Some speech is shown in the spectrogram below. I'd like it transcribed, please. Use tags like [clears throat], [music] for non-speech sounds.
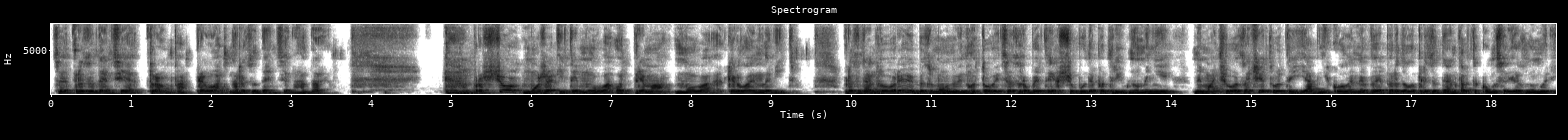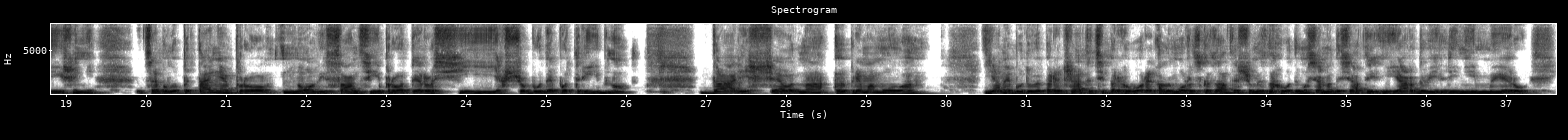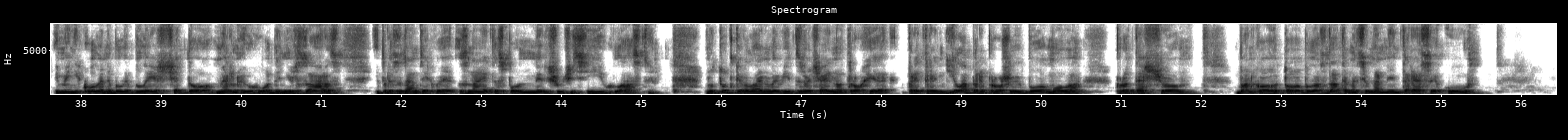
Це резиденція Трампа, приватна резиденція, нагадаю. [clears throat] Про що може йти мова? От пряма мова Керлайн Левіт. Президент говорив, і безумовно, він готовий це зробити, якщо буде потрібно. Мені нема чого зачитувати. Я б ніколи не випередила президента в такому серйозному рішенні. Це було питання про нові санкції проти Росії, якщо буде потрібно. Далі ще одна е, пряма мова. Я не буду випереджати ці переговори, але можу сказати, що ми знаходимося на 10-й ярдовій лінії миру, і ми ніколи не були ближче до мирної угоди, ніж зараз. І президент, як ви знаєте, сповнений рішучості її вкласти. Ну тут Керолайн Левіт, звичайно, трохи притренділа, перепрошую, бо мова про те, що банкова готова була здати національні інтереси у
